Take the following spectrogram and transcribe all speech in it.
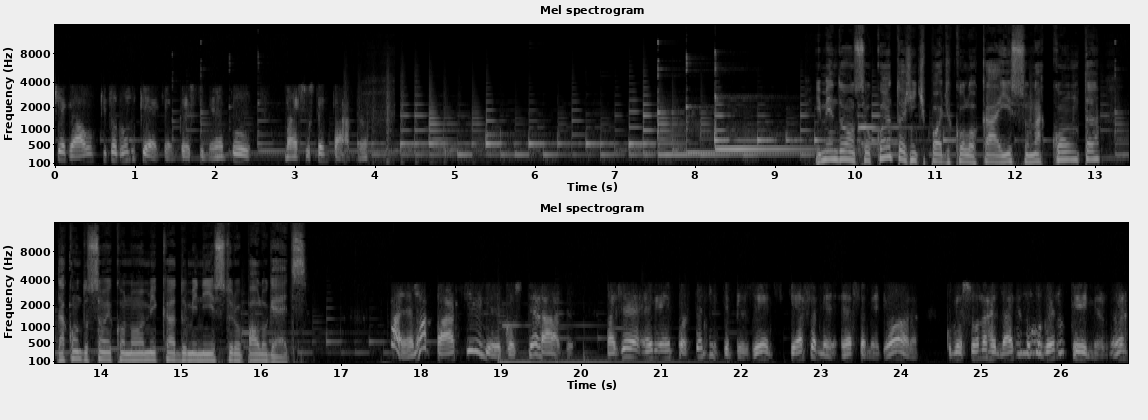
chegar ao que todo mundo quer, que é um crescimento mais sustentável. Né? E Mendonça, o quanto a gente pode colocar isso na conta da condução econômica do ministro Paulo Guedes? Ah, é uma parte considerável. Mas é, é, é importante ter presente que essa, essa melhora começou, na realidade, no governo Temer, né?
